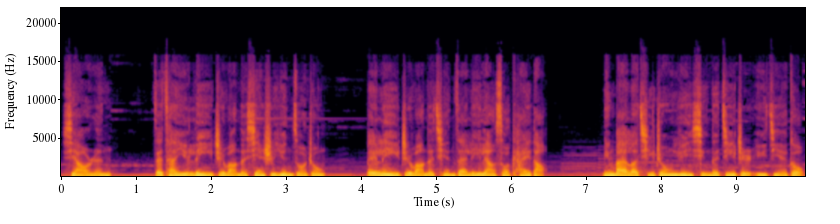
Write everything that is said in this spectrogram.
小人，在参与利益之网的现实运作中，被利益之网的潜在力量所开导，明白了其中运行的机制与结构，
